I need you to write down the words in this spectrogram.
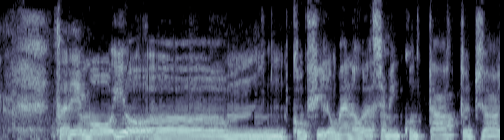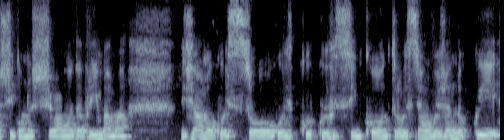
Faremo, io ehm, con Filomena ora siamo in contatto, già ci conoscevamo da prima, ma diciamo questo, questo incontro che stiamo facendo qui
